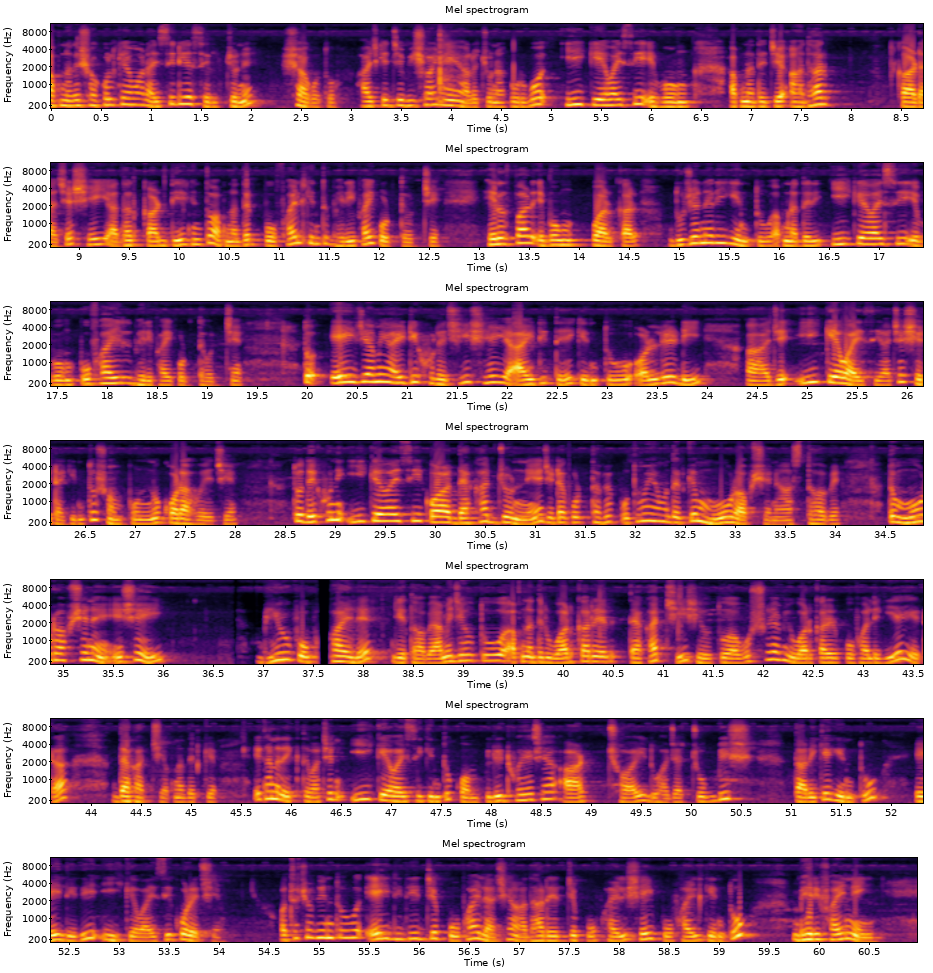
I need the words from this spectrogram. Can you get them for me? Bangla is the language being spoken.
আপনাদের সকলকে আমার আইসিডিএস সেলফ জোনে স্বাগত। আজকের যে বিষয় নিয়ে আলোচনা করব ই কেওয়াইসি এবং আপনাদের যে আধার কার্ড আছে, সেই আধার কার্ড দিয়ে কিন্তু আপনাদের প্রোফাইল কিন্তু ভেরিফাই করতে হচ্ছে। হেল্পার এবং ওয়ার্কার দুজনেরই কিন্তু আপনাদের ই কেওয়াইসি এবং প্রোফাইল ভেরিফাই করতে হচ্ছে। তো এই যে আমি আইডি খুলেছি, সেই আইডিতে কিন্তু অলরেডি যে ই কেওয়াইসি আছে, সেটা কিন্তু সম্পূর্ণ করা হয়েছে। তো দেখুন ই কেওয়াইসি দেখার জন্যে যেটা করতে হবে, প্রথমেই আমাদেরকে মোর অপশানে আসতে হবে। তো মোর অপশানে এসেই ভিউ প্রোফাইলে যেতে হবে। আমি যেহেতু আপনাদের ওয়ার্কারের দেখাচ্ছি, সেহেতু অবশ্যই আমি ওয়ার্কারের প্রোফাইলে গিয়ে এটা দেখাচ্ছি আপনাদেরকে। এখানে দেখতে পাচ্ছেন ই কেওয়াইসি কিন্তু কমপ্লিট হয়েছে আট ছয় দু তারিখে কিন্তু এই দিদি ই কেওয়াইসি করেছে। অথচ কিন্তু এই দিদির যে প্রোফাইল আছে, আধারের যে প্রোফাইল সেই প্রোফাইল কিন্তু ভেরিফাই নেই।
